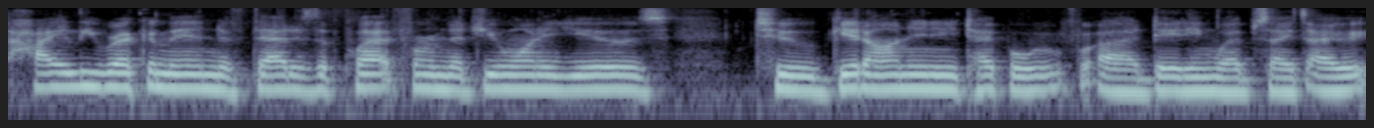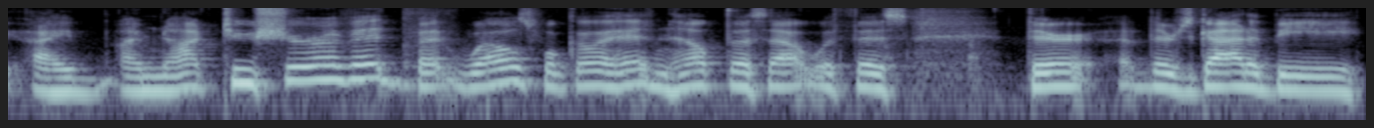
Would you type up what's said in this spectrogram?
highly recommend if that is the platform that you want to use to get on any type of uh, dating websites. I, I I'm not too sure of it, but Wells will go ahead and help us out with this. There there's got to be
